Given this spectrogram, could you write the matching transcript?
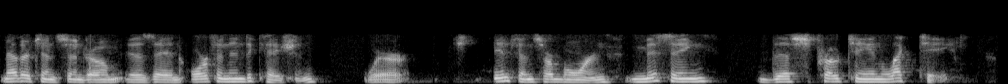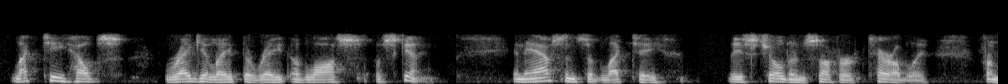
Netherton syndrome is an orphan indication where infants are born missing this protein LECT. LECT helps regulate the rate of loss of skin. In the absence of LECT, these children suffer terribly from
